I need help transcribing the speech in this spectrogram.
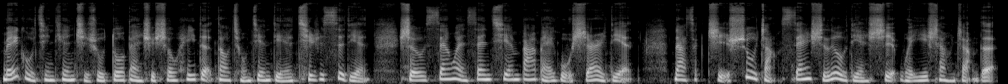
美股今天指数多半是收黑的，道琼间跌七十四点，收三万三千八百五十二点；纳斯达克指数涨三十六点，是唯一上涨的，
